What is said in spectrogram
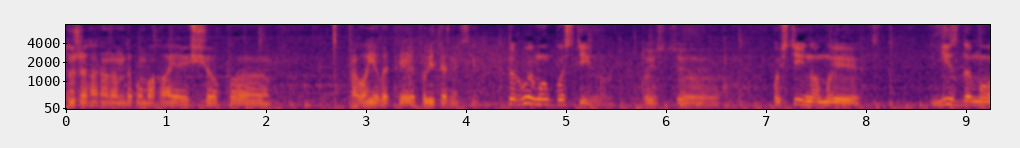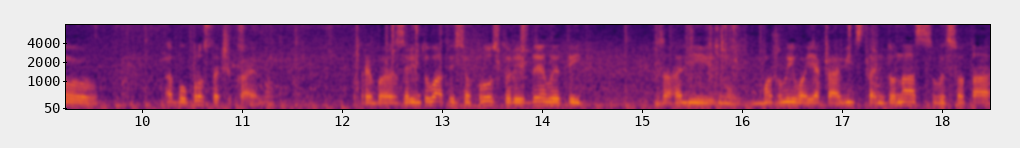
дуже гарно нам допомагає, щоб е, виявити повітряну ціль. Чергуємо постійно. Тобто е, постійно ми їздимо або просто чекаємо. Треба зорієнтуватися в просторі, де летить. Взагалі, ну, можливо, яка відстань до нас, висота.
